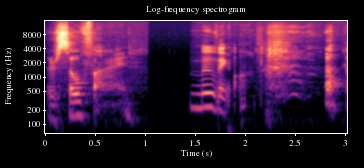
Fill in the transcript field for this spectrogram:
They're so fine. Moving on.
